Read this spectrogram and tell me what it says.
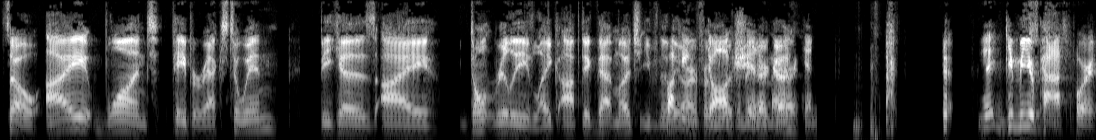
So I want Paper Rex to win because I don't really like Optic that much, even though fucking they are from dog North shit America. American. Give me your passport.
